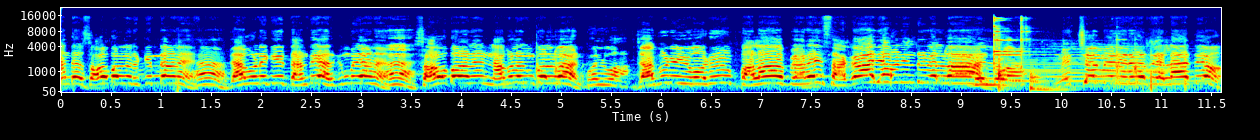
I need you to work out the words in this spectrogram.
அந்த சௌபலன் இருக்கின்றானே. ஜகுனிக்கு தந்தையா இருக்கும்படியான. சௌபலனை நகுலன் கொள்வான். கொல்லுவா ஜகுனியோடு பல பேரை சகாஜவன் என்று வெல்வான். மிச்சம் மீதி இருக்கிறது எல்லாத்தையும்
